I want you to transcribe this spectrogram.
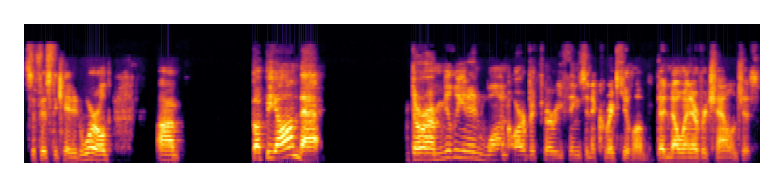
sophisticated world? Um, but beyond that, there are a million and one arbitrary things in a curriculum that no one ever challenges,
